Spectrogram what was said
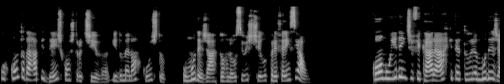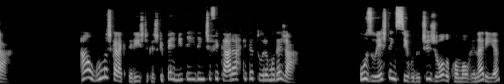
Por conta da rapidez construtiva e do menor custo, o mudejar tornou-se o estilo preferencial. Como identificar a arquitetura mudejar? Há algumas características que permitem identificar a arquitetura mudejar. Uso extensivo do tijolo como alvenaria,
